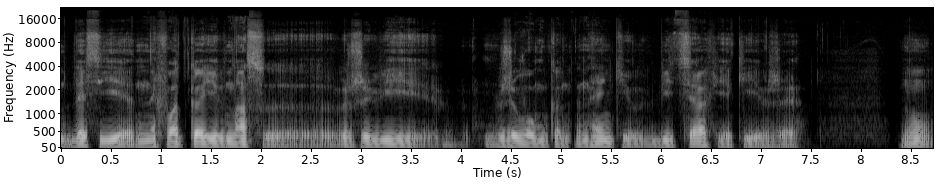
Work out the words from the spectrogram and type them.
десь є нехватка і в нас е, в живі, в живому контингенті, в бійцях, які вже ну,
